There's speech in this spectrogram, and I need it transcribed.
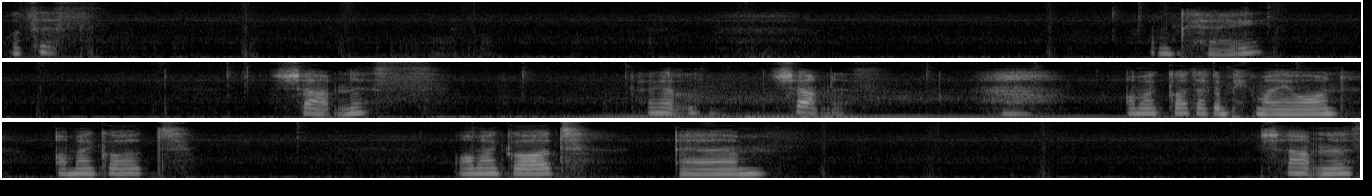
what's this? Okay. Sharpness. Can I get sharpness? Oh my god, I can pick my own. Oh my god. Oh my god. Um. Sharpness.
